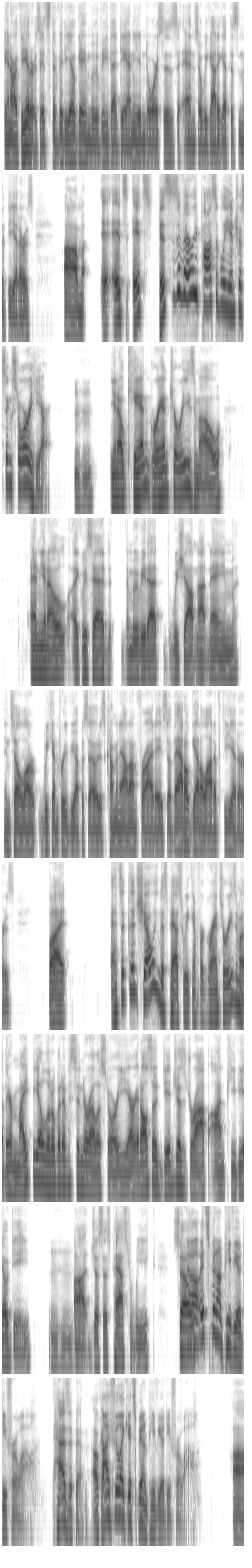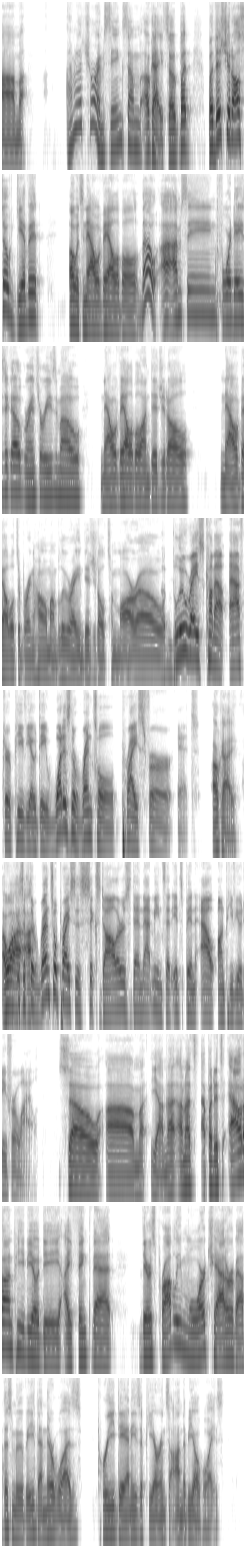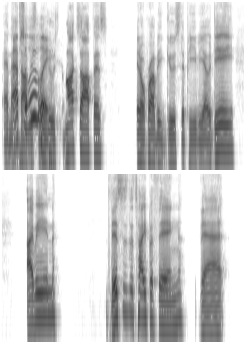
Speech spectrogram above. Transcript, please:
in our theaters. It's the video game movie that Danny endorses, and so we got to get this in the theaters." Um, it- it's it's this is a very possibly interesting story here hmm you know, can Gran Turismo, and you know, like we said, the movie that we shall not name until our weekend preview episode is coming out on Friday, so that'll get a lot of theaters. But that's a good showing this past weekend for Gran Turismo. There might be a little bit of a Cinderella story here. It also did just drop on PVOD hmm uh just this past week. So no, it's been on PVOD for a while. Has it been? Okay. I feel like it's been on PVOD for a while. Um, I'm not sure. I'm seeing some. Okay, so but but this should also give it. Oh, it's now available. No, I, I'm seeing four days ago. Gran Turismo now available on digital. Now available to bring home on Blu-ray and digital tomorrow. Uh, Blu-rays come out after PVOD. What is the rental price for it? Okay. Oh, well, Because if I- the rental price is six dollars, then that means that it's been out on PVOD for a while. So um yeah, I'm not I'm not but it's out on PVOD. I think that there's probably more chatter about this movie than there was pre Danny's appearance on the BO Boys. And that's Absolutely. goose the box office. It'll probably goose the PVOD. I mean, this is the type of thing that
